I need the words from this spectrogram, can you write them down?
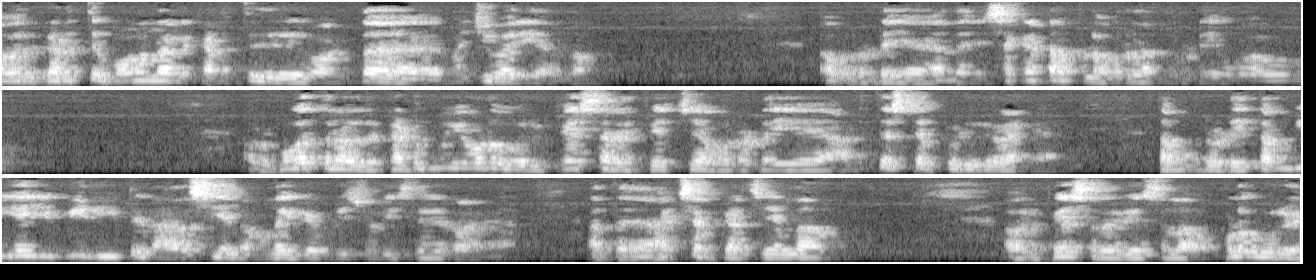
அவருக்கு அடுத்து மோகன்லாலுக்கு அடுத்து வந்த மஞ்சு வாரியார் தான் அவருடைய அந்த செகண்ட் ஹாப்ல அவர் அவருடைய அவர் முகத்தில் அவர் கடுமையோட ஒரு பேசுகிற பேச்சு அவருடைய அடுத்த ஸ்டெப் எடுக்கிறாங்க. தம்முடைய தம்பியை மீறிட்டு நான் அரசியல் நல்ல எப்படி சொல்லி செய்கிறாங்க அந்த ஆக்ஷன் காட்சியெல்லாம் அவர் பேசுகிற வயசுலாம் அவ்வளோ ஒரு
